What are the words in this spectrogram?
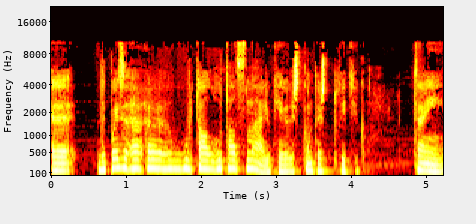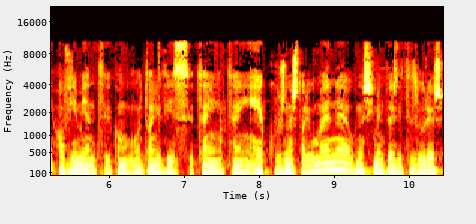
Uh, depois, o, tal, o tal cenário, que é este contexto político tem, obviamente, como o António disse, tem, tem ecos na história humana, o nascimento das ditaduras,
